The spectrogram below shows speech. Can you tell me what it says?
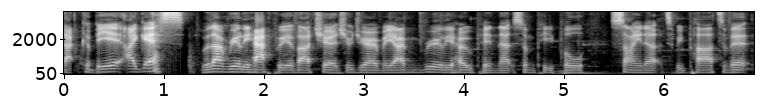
That could be it, I guess. But I'm really happy with our Church of Jeremy. I'm really hoping that some people sign up to be part of it.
